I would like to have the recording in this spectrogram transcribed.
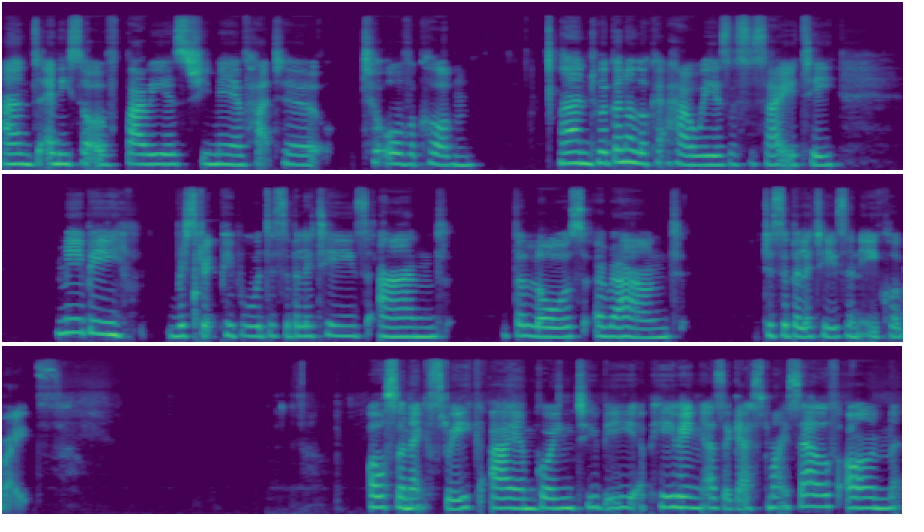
and any sort of barriers she may have had to, to overcome. And we're going to look at how we as a society maybe restrict people with disabilities and the laws around disabilities and equal rights. Also, next week, I am going to be appearing as a guest myself on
